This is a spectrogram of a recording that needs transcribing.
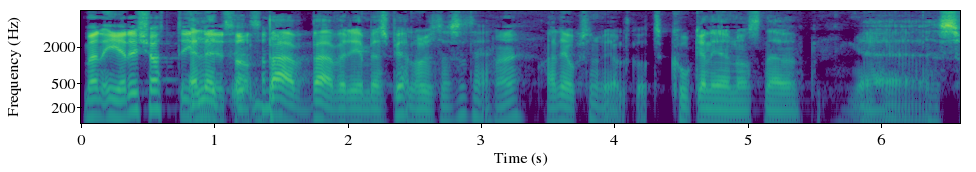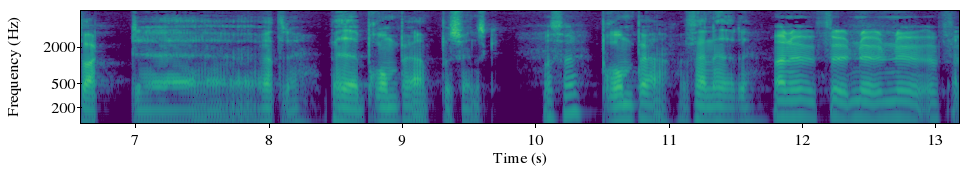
Men är det kött inne Eller i svansen? bäv, bäverrevbensspjäll, har du testat det? Nej. Ja, det är också något jävligt gott. Koka ner någon sån här eh, svart, eh, vad heter det? Vad heter det? Brombär på svenska? Vad sa du? Brombär, vad fan heter det? Ja, nu, för, nu, nu, för,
